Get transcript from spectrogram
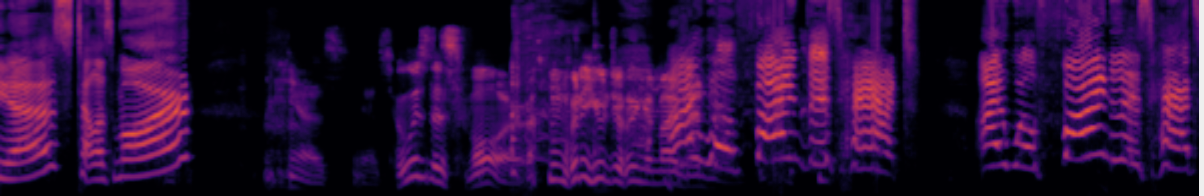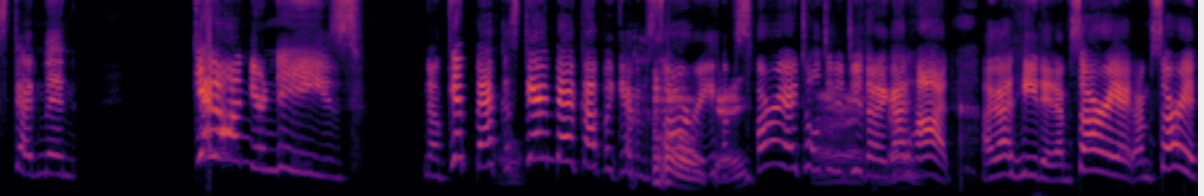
Yes, tell us more. Yes, yes. Who is this for? what are you doing in my I bedroom? will find this hat. I will find this hat, Stedman. Get on your knees. Now get back, Oh. stand back up again. I'm sorry. I'm sorry I told you to do that. I got hot. I got heated. I'm sorry. I, I'm sorry.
